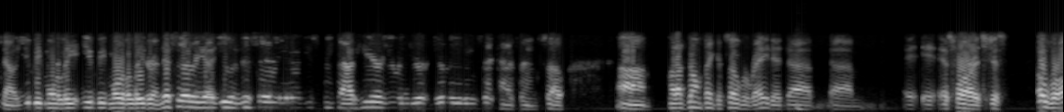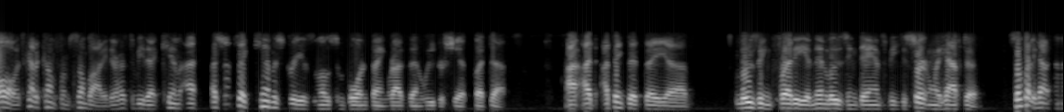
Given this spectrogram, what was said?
you know, you be more lead, you be more of a leader in this area, you in this area, speak out here, you in your your meetings, that kind of thing. So, um, but I don't think it's overrated. Uh, um, i i as far as just overall, it's got to come from somebody. There has to be that chem. I, I should say chemistry is the most important thing rather than leadership. But uh, I, I I think that they uh, losing Freddie and then losing Dansby, you certainly have to. Somebody has to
